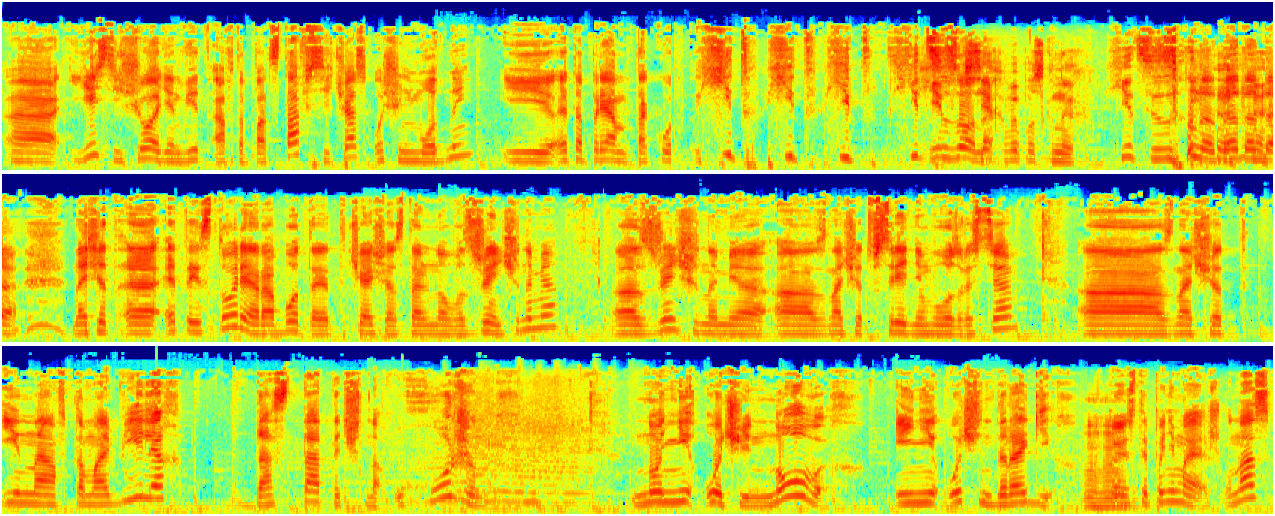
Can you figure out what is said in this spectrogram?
А, Есть еще один вид автоподстав, сейчас очень модный, и это прям такой хит, хит, хит, хит, Хит сезона. всех выпускных. Хит сезона, да-да-да. Значит, э, эта история работает чаще остального с женщинами. Э, С женщинами, э, значит, в среднем возрасте. Значит, и на автомобилях достаточно ухоженных, но не очень новых и не очень дорогих. Мгм. То есть ты понимаешь, у нас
